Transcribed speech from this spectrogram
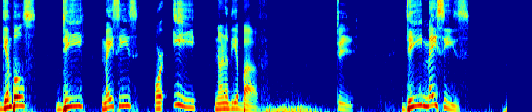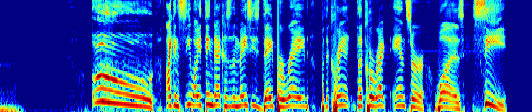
Gimbels, D. Macy's, or E. None of the above. D. D. Macy's. Ooh, I can see why you think that because of the Macy's Day Parade, but the correct the correct answer was C.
